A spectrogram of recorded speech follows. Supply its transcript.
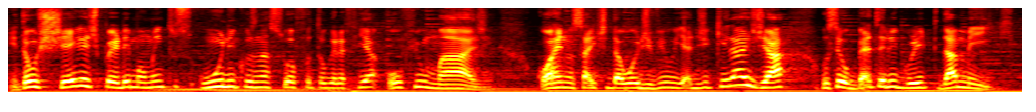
Então chega de perder momentos únicos na sua fotografia ou filmagem. Corre no site da Worldview e adquira já o seu Battery Grip da Make.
